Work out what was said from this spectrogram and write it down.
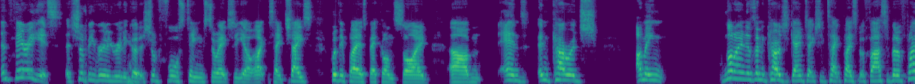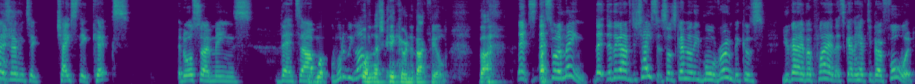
in theory, yes, it should be really, really good. It should force teams to actually, you know, like say, chase, put their players back on side, um, and encourage. I mean, not only does it encourage the game to actually take place a bit faster, but if players are having to chase their kicks, it also means that um, what, what do we love? One less kicker in the backfield, but that's that's what I mean. They, are going to have to chase it, so it's going to leave more room because you're going to have a player that's going to have to go forward.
